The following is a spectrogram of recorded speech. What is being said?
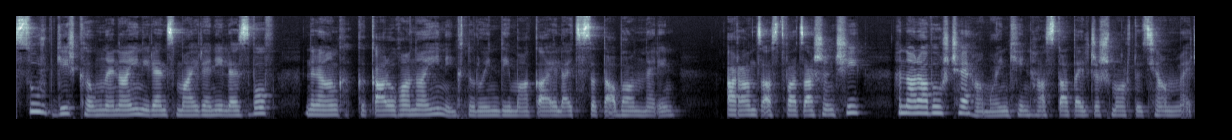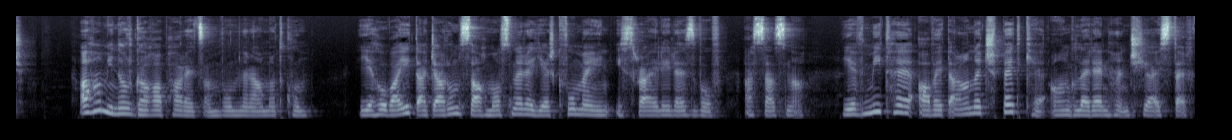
Սուրբ Գիրքը ունենային իրենց մայրենի լեզվով, նրանք կկարողանային ինքնուրույն դիմակայել այդ ստաբաններին։ Առանց Աստվածաշնչի հնարավոր չէ համայնքին հաստատել ճշմարտության մեջ։ Ահա մի նոր գաղափար է ծնվում նրա մտքում։ Եհովայի տաճարում սաղմոսները երգվում էին Իսրայելի լեզվով, ասաց նա։ Եվ միթե ավետարանը չպետք է անգլերեն հնչի այստեղ։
